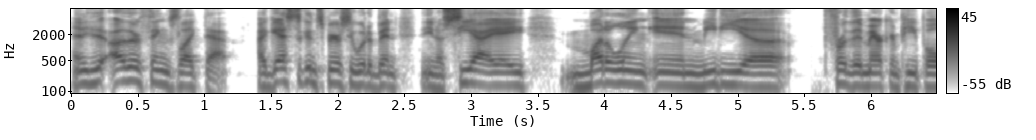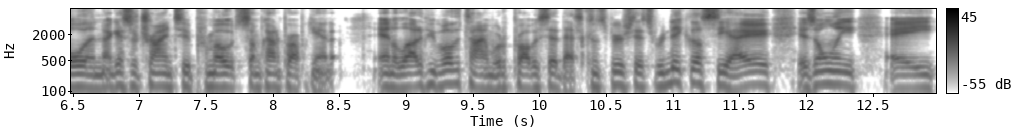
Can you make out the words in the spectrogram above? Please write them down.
and other things like that. I guess the conspiracy would have been, you know, CIA muddling in media for the American people, and I guess they're trying to promote some kind of propaganda. And a lot of people at the time would have probably said that's conspiracy. That's ridiculous. CIA is only a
